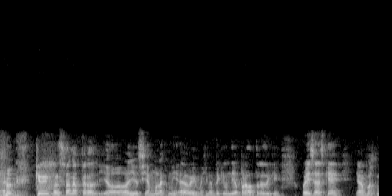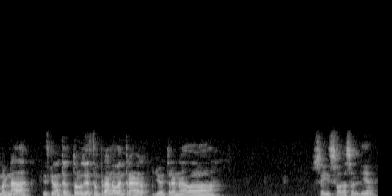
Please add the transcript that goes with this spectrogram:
que mi persona, pero yo, yo sí amo la comida, güey, imagínate que un día para otro es de que, oye, ¿sabes qué? Ya no puedes comer nada, tienes que levantarte todos los días temprano, voy a entrenar, yo entrenaba seis horas al día,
